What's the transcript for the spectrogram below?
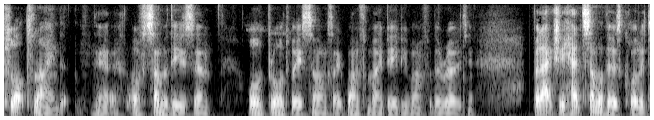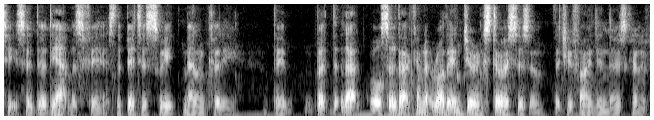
plot line that, you know, of some of these um, old Broadway songs, like One for My Baby, One for the Road. You know, but actually had some of those qualities, so the, the atmospheres, the bittersweet melancholy, the, but that also that kind of rather enduring stoicism that you find in those kind of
